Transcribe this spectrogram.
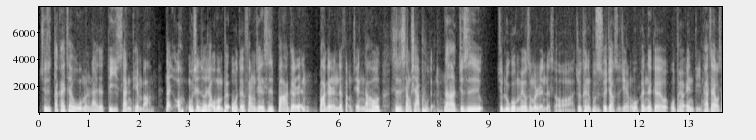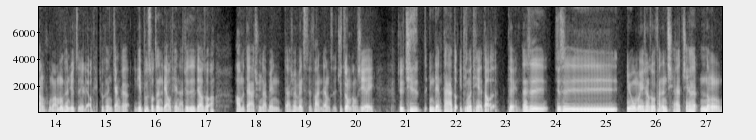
就是大概在我们来的第三天吧。那哦，我先说一下，我们被我的房间是八个人，八个人的房间，然后是上下铺的。那就是就如果没有什么人的时候啊，就可能不是睡觉时间，我跟那个我朋友 Andy 他在我上铺嘛，我们可能就直接聊天，就可能讲个也不是说真的聊天啊，就是聊说啊，好，我们等下去那边，等下去那边吃饭这样子，就这种东西而已。就其实应该大家都一定会听得到的，对。但是就是因为我们也想说，反正其他其他那种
